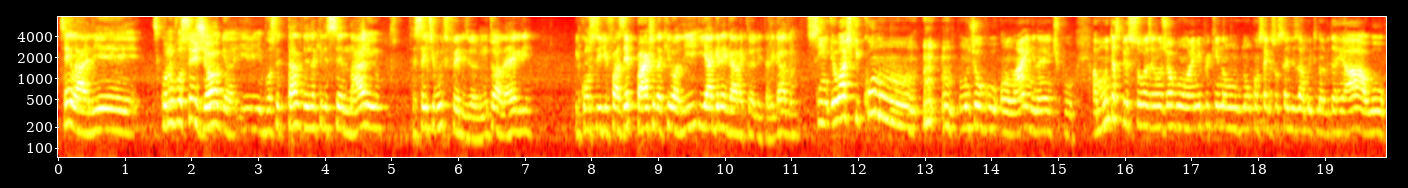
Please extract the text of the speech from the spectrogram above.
Sei lá, ele. Quando você joga e você tá dentro daquele cenário, se sente muito feliz, velho, muito alegre. E conseguir fazer parte daquilo ali e agregar naquilo ali, tá ligado? Sim, eu acho que como um, um jogo online, né? Tipo, há muitas pessoas elas jogam online porque não, não conseguem socializar muito na vida real, ou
